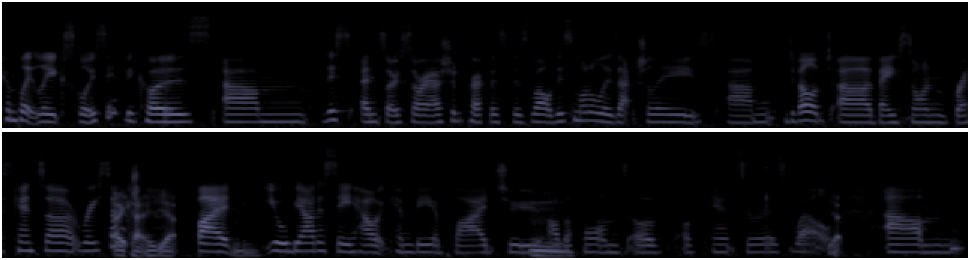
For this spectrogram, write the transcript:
completely exclusive because um, this, and so sorry, I should preface as well. This model is actually um, developed uh, based on breast cancer research, okay. Yeah. but Mm. you'll be able to see how it can be applied to Mm. other forms of, of cancer as well. Yep. Um,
